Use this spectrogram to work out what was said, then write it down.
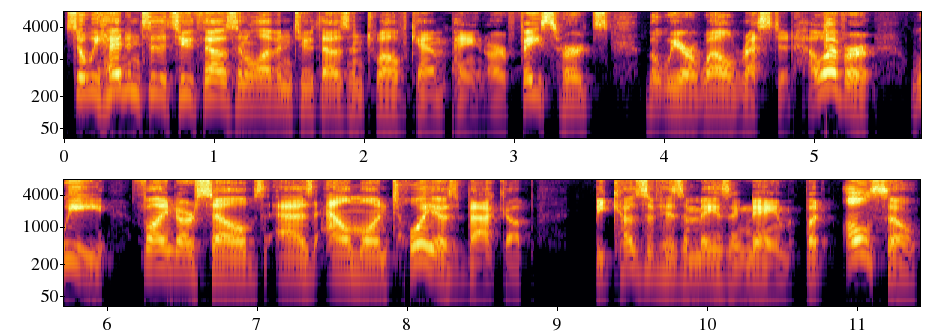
So we head into the 2011 2012 campaign. Our face hurts, but we are well rested. However, we find ourselves as Al Montoya's backup because of his amazing name, but also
